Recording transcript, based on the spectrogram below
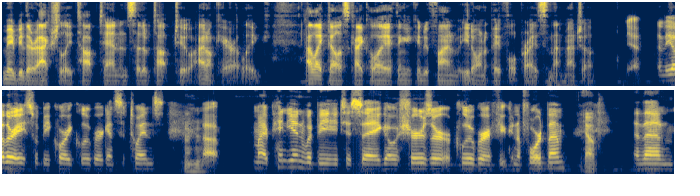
maybe they're actually top ten instead of top two. I don't care. Like I like Dallas Keuchel. I think he can do fine, but you don't want to pay full price in that matchup. Yeah. And the other ace would be Corey Kluber against the Twins. hmm Uh, my opinion would be to say go with Scherzer or Kluber if you can afford them. Yep. And then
